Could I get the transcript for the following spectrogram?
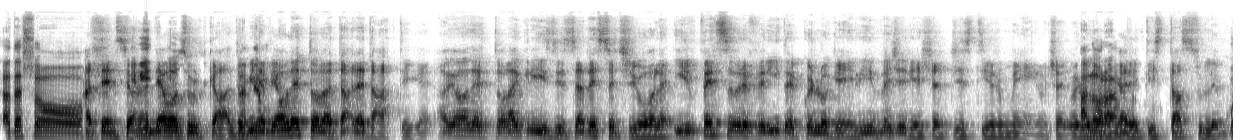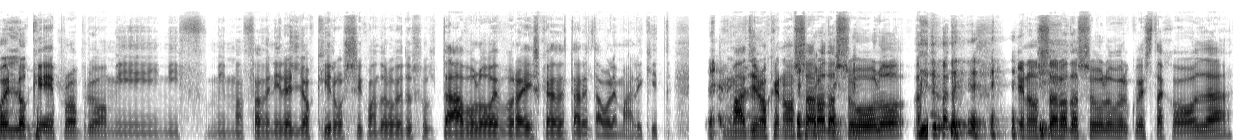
adesso... Attenzione, in... andiamo sul caldo. Andiamo... Quindi abbiamo detto le, ta- le, tattiche, abbiamo detto la crisi, adesso ci vuole il pezzo preferito è quello che invece riesce a gestire meno, cioè quello allora, che magari ti sta sulle balle. Quello che proprio mi, mi, mi, fa venire gli occhi rossi quando lo vedo sul tavolo e vorrei scadentare il tavolo è Malekith. Immagino che non sarò da solo, che non sarò da solo per questa cosa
